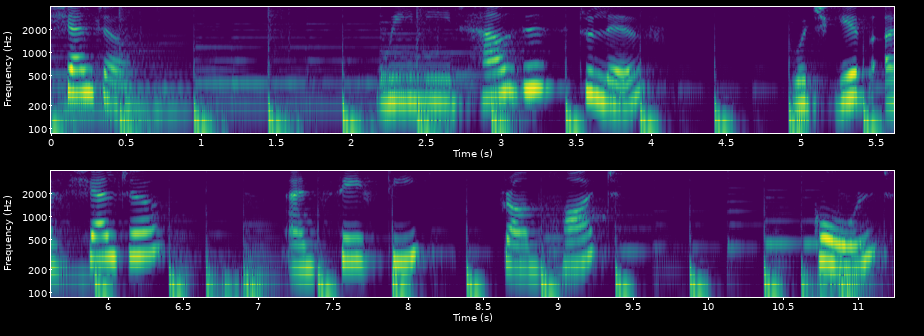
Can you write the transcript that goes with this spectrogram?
Shelter We need houses to live, which give us shelter and safety from hot, cold,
